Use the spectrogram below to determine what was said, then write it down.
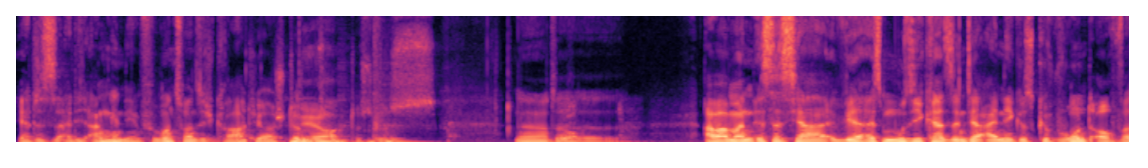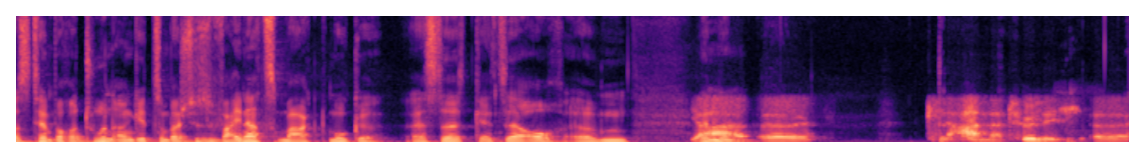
ja, das ist eigentlich angenehm. 25 Grad, ja, stimmt. Ja. Das ist, ne, das, ja. Aber man ist es ja, wir als Musiker sind ja einiges gewohnt, auch was Temperaturen angeht, zum Beispiel so Weihnachtsmarktmucke. Weißt du, kennst du ja auch. Ähm, ja, äh, klar, natürlich. Äh.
